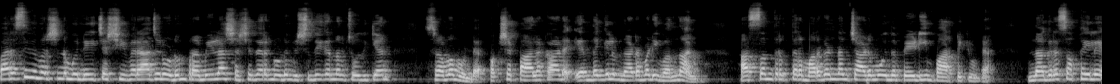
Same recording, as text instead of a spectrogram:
പരസ്യ വിമർശനം ഉന്നയിച്ച ശിവരാജനോടും പ്രമീള ശശിധരനോടും വിശദീകരണം ചോദിക്കാൻ ശ്രമമുണ്ട്. പക്ഷെ പാലക്കാട് എന്തെങ്കിലും നടപടി വന്നാൽ അസംതൃപ്തർ മറുകണ്ഠം ചാടുമോ എന്ന പേടിയും പാർട്ടിക്കുണ്ട്. നഗരസഭയിലെ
